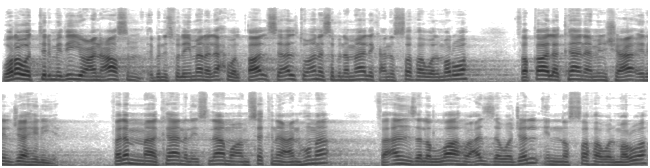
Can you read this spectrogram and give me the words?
وروى الترمذي عن عاصم بن سليمان الأحول قال سألت أنس بن مالك عن الصفا والمروة فقال كان من شعائر الجاهلية. فلما كان الإسلام أمسكنا عنهما فأنزل الله عز وجل إن الصفا والمروة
